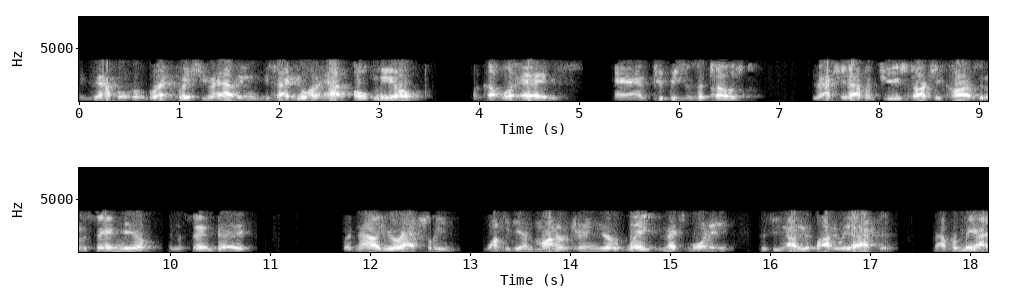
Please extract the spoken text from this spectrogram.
Example, for breakfast, you're having, you decide you want to have oatmeal, a couple of eggs, and two pieces of toast. You're actually having two starchy carbs in the same meal in the same day, but now you're actually, once again, monitoring your weight the next morning to see how your body reacted. Now, for me, I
